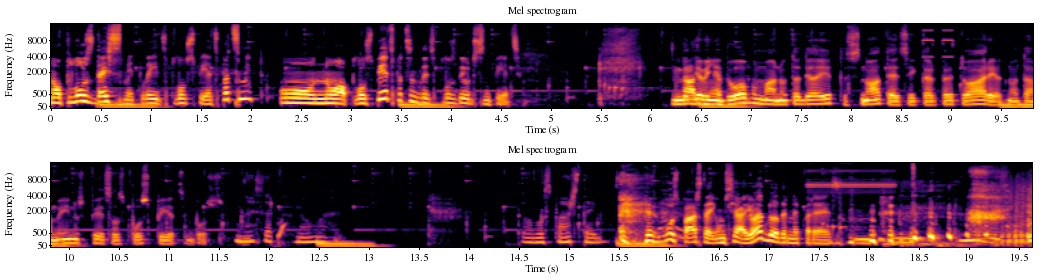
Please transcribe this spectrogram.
no plus 10 līdz plus 15 un no plus 15 līdz plus 25. Nu, Bet, Kāda ja viņa domā, nu, tad jau ir tas no attiecīgi ar pret to ārējot no tā mīnus 5 līdz plus 5 būs. Nu, Es ar tā domāju. Tā būs pārsteigums. Būs pārsteigums, jā, jo atbilde ir nepareiza.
